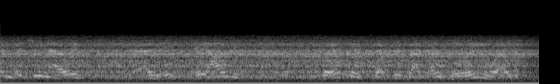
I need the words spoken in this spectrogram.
him, but you know, it, it, it, it, I would, they have to accept it back out there anyway.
